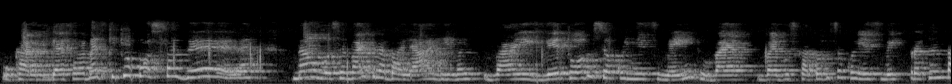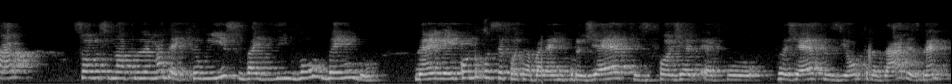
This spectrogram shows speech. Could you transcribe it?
o cara ligar e falar, mas o que, que eu posso fazer? Não, você vai trabalhar ali, vai, vai ver todo o seu conhecimento, vai, vai buscar todo o seu conhecimento para tentar solucionar o problema dele. Então, isso vai desenvolvendo. Né? E aí, quando você for trabalhar em projetos, for, é, for projetos e outras áreas, né?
